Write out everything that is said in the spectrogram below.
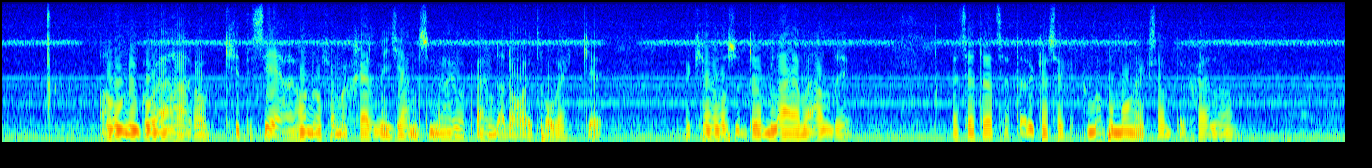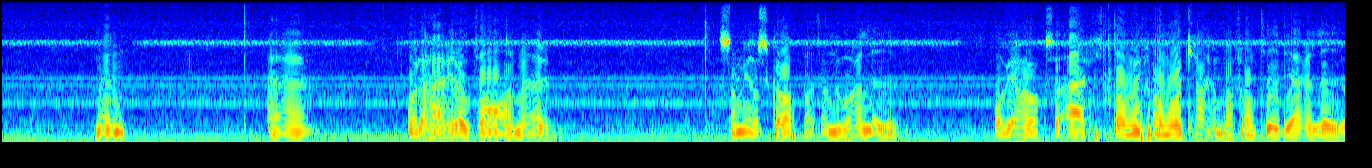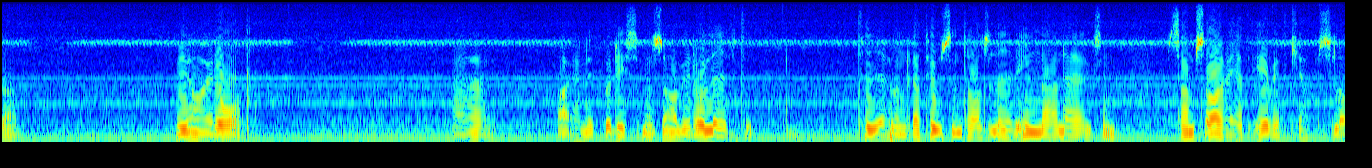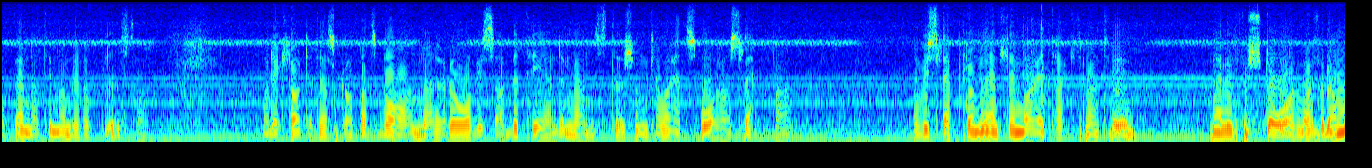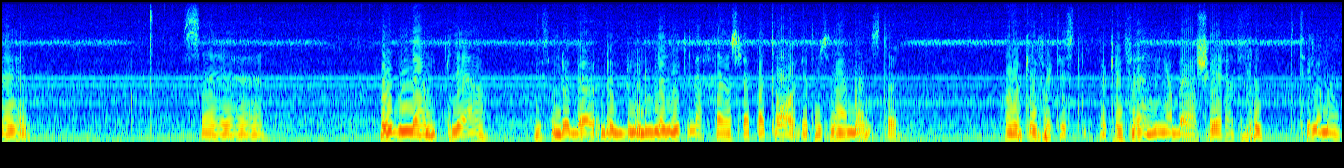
oh, nu går jag här och kritiserar honom för mig själv igen som jag har gjort varenda dag i två veckor. Hur kan jag vara så dum? Lär jag mig aldrig? Etc, etc. Du kan säkert komma på många exempel själva. Men eh, och det här är då vanor som vi har skapat under våra liv. Och vi har också ärvt dem ifrån vår karma från tidigare liv. Vi har ju då eh, ja, enligt buddhismen så har vi då levt tio hundratusentals liv innan. Det är liksom samsara i ett evigt kapslopp ända till man blir upplyst. Va? Och det är klart att det har skapats vanor då, vissa beteendemönster som kan vara rätt svåra att släppa. Och vi släpper dem egentligen bara i takt med att vi, när vi förstår varför de är, säg, olämpliga. Liksom då, bör, då, då blir det mycket lättare att släppa taget om sådana här mönster. Och då kan faktiskt, då kan förändringar börja ske rätt fort till och med.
